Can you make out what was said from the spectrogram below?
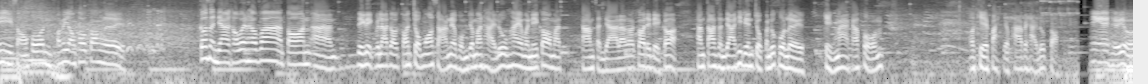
นี่อีกสองคนเขาไม่ยอมเข้ากล้องเลย ก็สัญญาเขาไว้นะครับว่าตอนอ่าเด็กๆ เวลาตอนจบม 3 เนี่ยผมจะมาถ่ายรูปให้วันนี้ก็มาตามสัญญาแล้วแล้วก็เด็กๆก็ทำตามสัญญาที่เรียนจบกันทุกคนเลยเก่งมากครับผม โอเคไปเดี๋ยวพาไปถ่ายรูปต่อ นี่ไงถืออยู่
